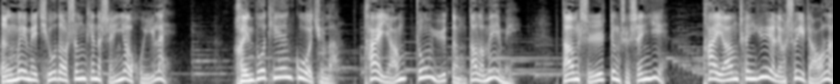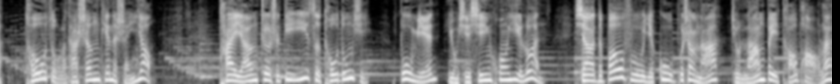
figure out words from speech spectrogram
等妹妹求到升天的神药回来。很多天过去了，太阳终于等到了妹妹。当时正是深夜，太阳趁月亮睡着了，偷走了他升天的神药。太阳这是第一次偷东西。不免有些心慌意乱，吓得包袱也顾不上拿，就狼狈逃跑了。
